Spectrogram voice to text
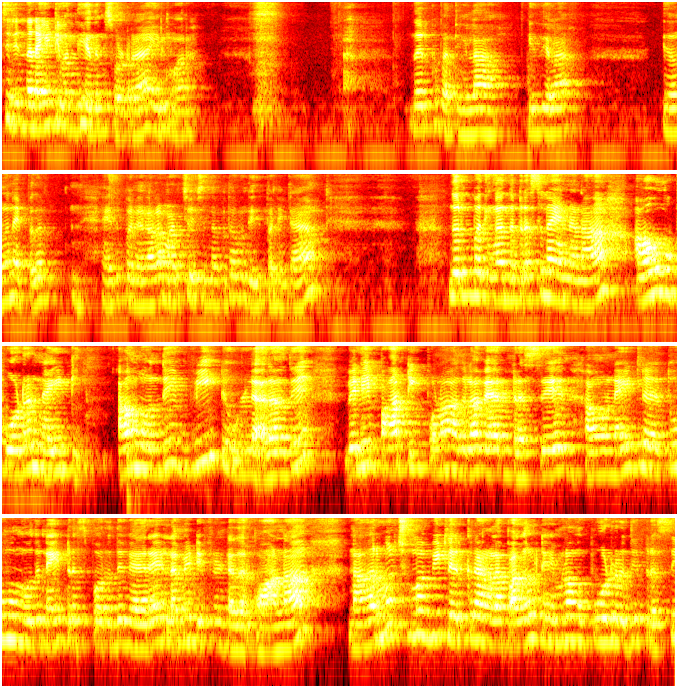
சரி இந்த நைட்டி வந்து எதுன்னு சொல்கிறேன் இருங்க வரேன். இந்த இருக்குது பார்த்தீங்களா இதெல்லாம் இது வந்து நான் இப்போ தான் இது பண்ணி நல்லா மடித்து வச்சுருந்தப்போ தான் வந்து இது பண்ணிட்டேன். இந்த இருக்குது பார்த்தீங்களா இந்த ட்ரெஸ்லாம் என்னென்னா அவங்க போடுற நைட்டி அவங்க வந்து வீட்டு உள்ள அதாவது வெளியே பார்ட்டிக்கு போனால் அதெல்லாம் வேறு ட்ரெஸ்ஸு அவங்க நைட்டில் தூங்கும் போது நைட் ட்ரெஸ் போடுறது வேறு எல்லாமே டிஃப்ரெண்ட்டாக தான் இருக்கும். ஆனால் நார்மல் சும்மா வீட்டில் இருக்கிறாங்களா பகல் டைமில் அவங்க போடுறது ட்ரெஸ்ஸு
